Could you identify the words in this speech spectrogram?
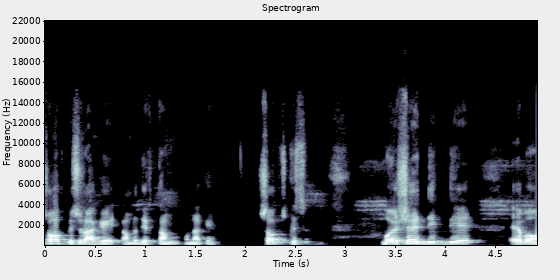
সব কিছুর আগে আমরা দেখতাম ওনাকে। সব কিছু বয়সের দিক দিয়ে এবং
